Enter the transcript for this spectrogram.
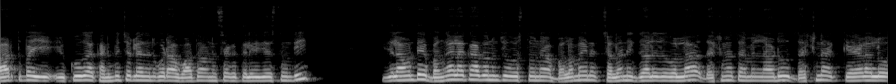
భారత్పై ఎక్కువగా కనిపించట్లేదని కూడా వాతావరణ శాఖ తెలియజేస్తుంది. ఇదిలా ఉంటే బంగాళాఖాతం నుంచి వస్తున్న బలమైన చల్లని గాలుల వల్ల దక్షిణ తమిళనాడు దక్షిణ కేరళలో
